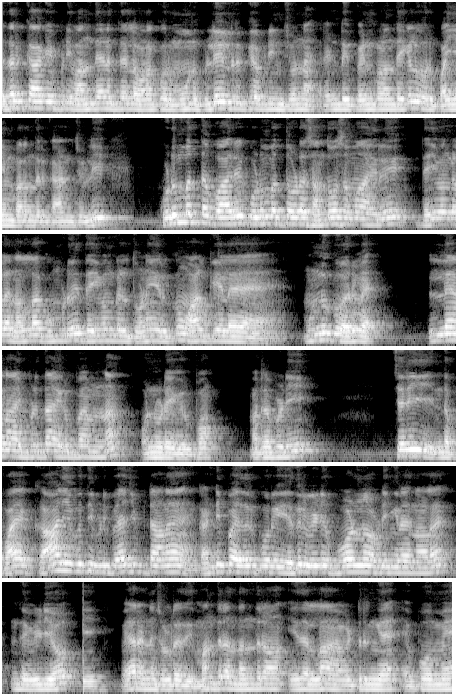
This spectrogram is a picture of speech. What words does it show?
எதற்காக இப்படி வந்தேன்னு தெரில உனக்கு ஒரு மூணு பிள்ளைகள் இருக்குது அப்படின்னு சொன்னேன். ரெண்டு பெண் குழந்தைகள் ஒரு பையன் பிறந்திருக்கான்னு சொல்லி. குடும்பத்தை பாரு குடும்பத்தோட சந்தோஷமா இரு. தெய்வங்களை நல்லா கும்பிடு தெய்வங்கள் துணை இருக்கும். வாழ்க்கையில் முன்னுக்கு வருவேன். இல்லை நான் இப்படி தான் இருப்பேன்னா உன்னுடைய விருப்பம். மற்றபடி சரி இந்த பய காளியை பற்றி இப்படி பேசிவிட்டானே கண்டிப்பாக இதற்கு ஒரு எதிர் வீடியோ போடணும் அப்படிங்கிறதுனால இந்த வீடியோ. வேறு என்ன சொல்கிறது மந்திரம் தந்திரம் இதெல்லாம் விட்டுருங்க. எப்போவுமே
